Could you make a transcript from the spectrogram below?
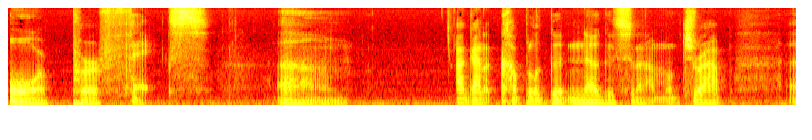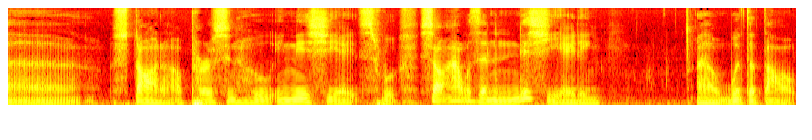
or perfects. Um, I got a couple of good nuggets and I'm gonna drop. Uh, starter, a person who initiates. So I was an initiating uh, with the thought,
